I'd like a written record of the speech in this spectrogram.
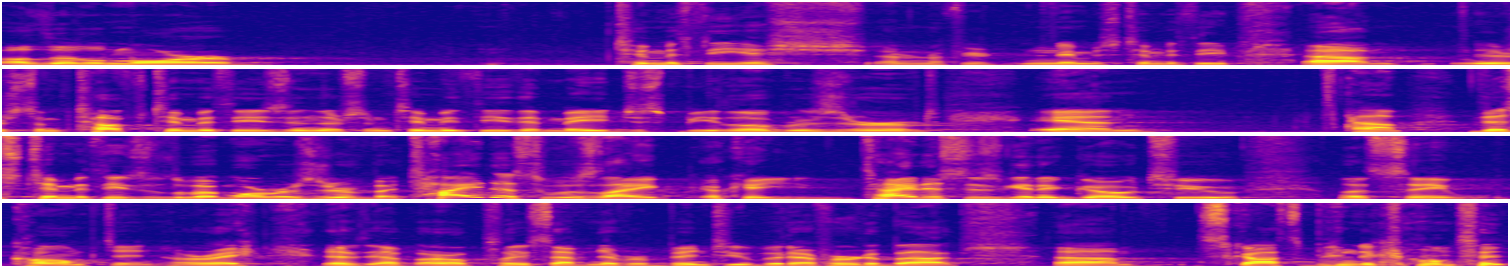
a, little more Timothy-ish. I don't know if your name is Timothy. Um, there's some tough Timothys, and there's some Timothy that may just be a little reserved. And um, this Timothy is a little bit more reserved, but Titus was like, okay, Titus is going to go to, let's say, Compton, all right, or a place I've never been to, but I've heard about. Um, Scott's been to Compton.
